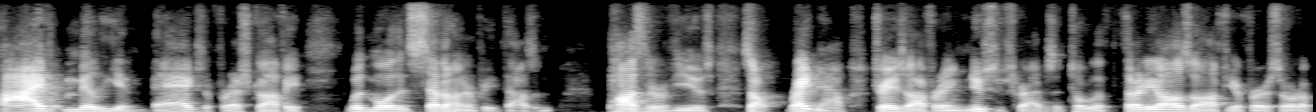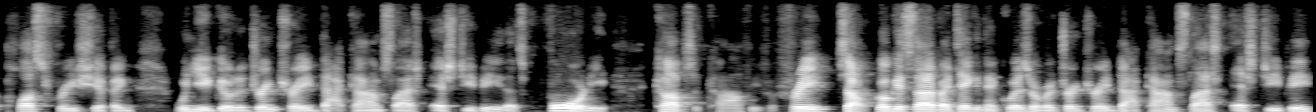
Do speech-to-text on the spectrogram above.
5 million bags of fresh coffee with more than 750,000 positive reviews. So right now, Trade is offering new subscribers a total of $30 off your first order plus free shipping when you go to drinktrade.com slash SGP. That's 40 cups of coffee for free. So go get started by taking the quiz over at drinktrade.com slash SGP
